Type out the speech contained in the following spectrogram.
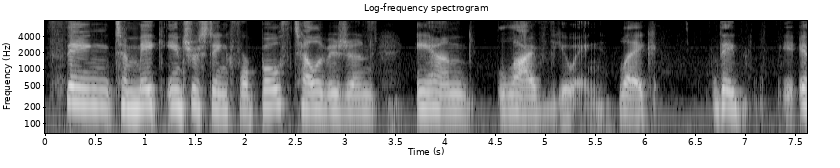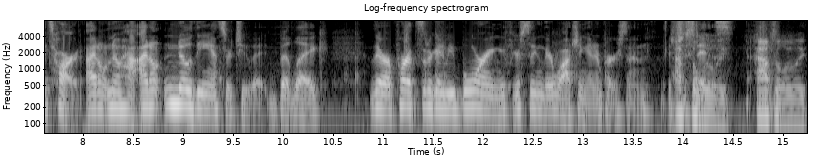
thing to make interesting for both television and live viewing. Like they it's hard. I don't know how I don't know the answer to it, but like there are parts that are going to be boring if you're sitting there watching it in person. It just Absolutely. Absolutely.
